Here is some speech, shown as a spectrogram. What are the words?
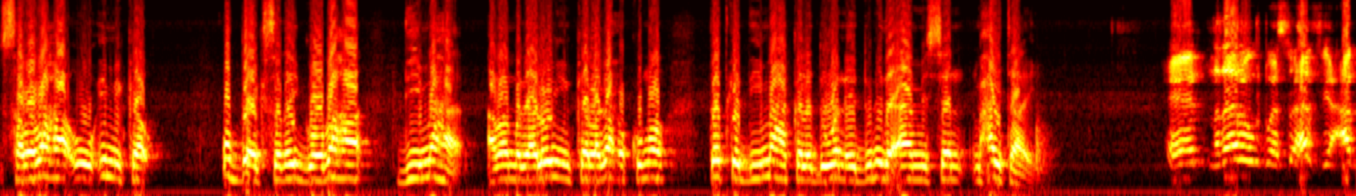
sababaha uu iminka u beegsaday goobaha diimaha ama magaalooyinka laga xukumo dadka diimaha kala duwan ee dunida aaminsan maxay tahay? Nadaaro waa su'aal fiican.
